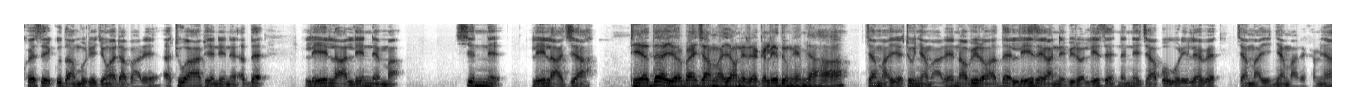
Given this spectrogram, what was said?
ခွဲစိတ်ကုသမှုတွေကြုံရတတ်ပါတယ်အထူးအားဖြင့်အနေနဲ့အသက်၄လ၄နှစ်မှ၈နှစ်၄လကြားဒီအသက်အရွယ်ပိုင်းခြားမှာရောက်နေတဲ့ကလေးသူငယ်များဟာကျန်းမာရေးအထူးညံ့ပါတယ်နောက်ပြီးတော့အသက်40ကနေပြီးတော့42နှစ်ကြားပုဂ္ဂိုလ်တွေလည်းပဲ ကျန်းမာရေးညံ့ပါတယ်ခင်ဗျာ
